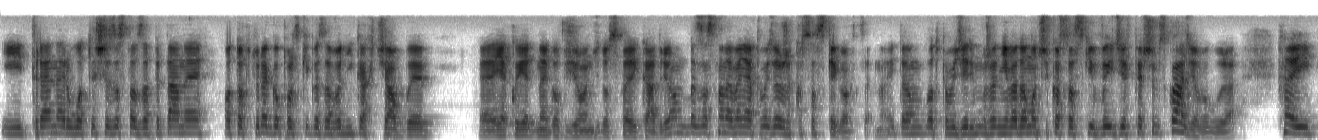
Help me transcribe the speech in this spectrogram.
i trener Łotyszy został zapytany o to, którego polskiego zawodnika chciałby e, jako jednego wziąć do swojej kadry. On bez zastanowienia powiedział, że Kosowskiego chce. No i tam odpowiedzieli mu, że nie wiadomo, czy Kosowski wyjdzie w pierwszym składzie w ogóle. No i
